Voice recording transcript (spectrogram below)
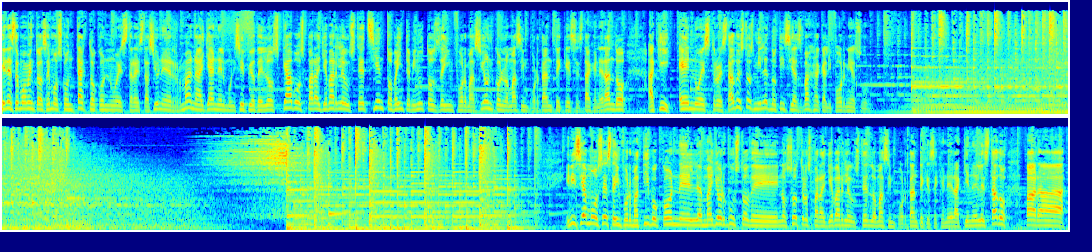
Y en este momento hacemos contacto con nuestra estación hermana allá en el municipio de Los Cabos para llevarle a usted 120 minutos de información con lo más importante que se está generando aquí en nuestro estado. Esto es Miles Noticias Baja California Sur. Iniciamos este informativo con el mayor gusto de nosotros para llevarle a usted lo más importante que se genera aquí en el estado para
